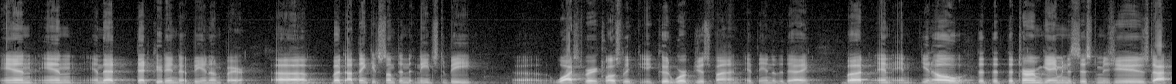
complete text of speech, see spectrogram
And, and, and that, that could end up being unfair. Um, But I think it's something that needs to be uh, watched very closely. It could work just fine at the end of the day. But, and, and you know, the, the, the term gaming the system is used, I,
